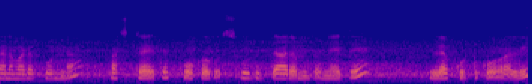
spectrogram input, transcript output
కనబడకుండా ఫస్ట్ అయితే ఒక్కొక్క సూది దారంతోనైతే ఇలా కుట్టుకోవాలి.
